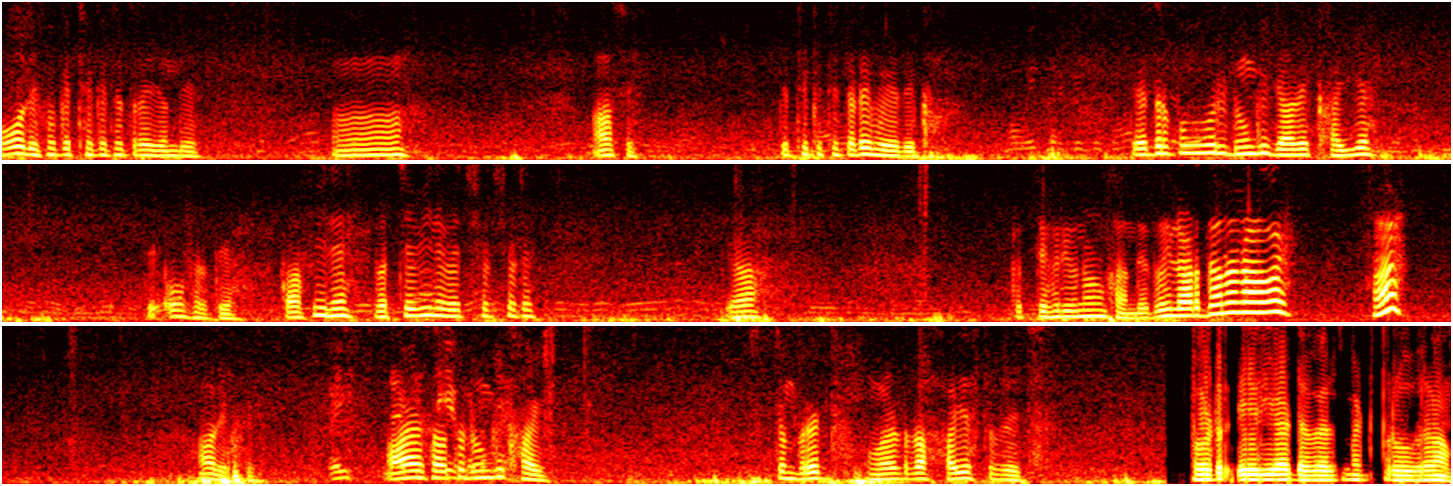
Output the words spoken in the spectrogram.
ਉਹ ਦੇਖੋ ਕਿੱਥੇ ਕਿੱਥੇ ਤਰੇ ਜਾਂਦੇ ਆ। ਆ ਸੇ ਕਿੱਥੇ ਕਿੱਥੇ ਚੜੇ ਹੋਏ ਆ ਦੇਖੋ। ਤੇ ਇਧਰ ਪੂਰੀ ਡੂੰਗੀ ਜ਼ਿਆਦਾ ਖਾਈ ਹੈ ਤੇ ਉਹ ਫਿਰਦੇ ਆ। ਕਾਫੀ ਨੇ ਬੱਚੇ ਵੀ ਨੇ ਵਿੱਚ ਛੋਟੇ ਛੋਟੇ। ਯਾ ਕੁੱਤੇ ਹੋਰੀ ਉਹਨਾਂ ਨੂੰ ਖਾਂਦੇ ਤੁਸੀਂ ਲੜਦੇ ਉਹਨਾਂ ਨਾਲ ਓਏ? ਹਾਂ? ਆ ਦੇਖੋ। ਆਹ ਸਭ ਤੋਂ ਡੂੰਗੀ ਖਾਈ। ਸਿਸਟਮ ਬ੍ਰਿਜ ਵਰਲਡ ਦਾ highest bridge border area development programme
